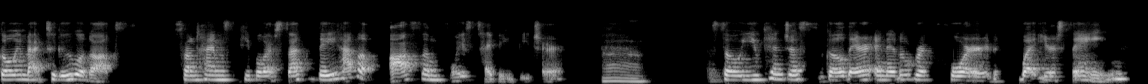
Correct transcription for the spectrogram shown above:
going back to Google Docs, sometimes people are stuck. They have an awesome voice typing feature. Ah. So, you can just go there and it'll record what you're saying.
